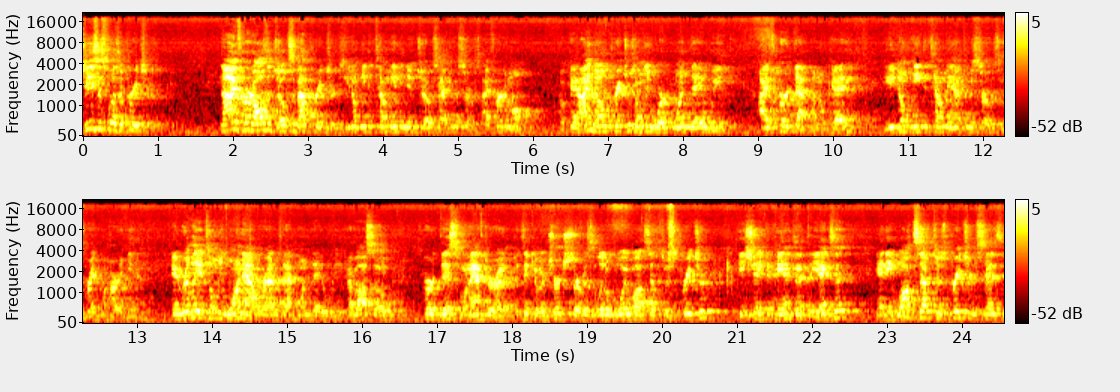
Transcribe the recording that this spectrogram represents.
Jesus was a preacher. Now, I've heard all the jokes about preachers. You don't need to tell me any new jokes after the service. I've heard them all. Okay, I know preachers only work one day a week. I've heard that one, okay? You don't need to tell me after the service and break my heart again. And really, it's only one hour out of that one day a week. I've also heard this one after a particular church service. A little boy walks up to his preacher. He's shaking hands at the exit. And he walks up to his preacher and says,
